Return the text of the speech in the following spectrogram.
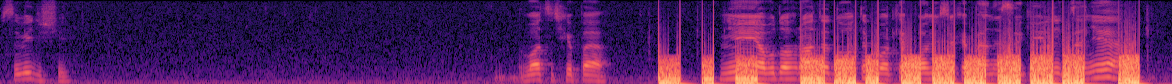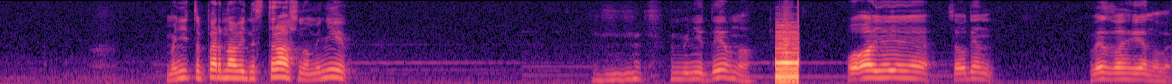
Всевидящий. 20 хп. Ні, я буду грати доти, поки повністю хп не закінчиться. Ні. Мені тепер навіть не страшно, мені. Мені дивно. Ой-ой-ой, це один. Ви загинули.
